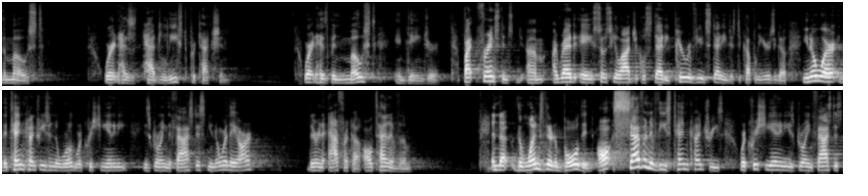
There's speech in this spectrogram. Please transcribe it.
the most where it has had least protection where it has been most in danger. But for instance, um, I read a sociological study, peer reviewed study just a couple of years ago. You know where the 10 countries in the world where Christianity is growing the fastest? You know where they are? They're in Africa, all 10 of them. And the, the ones that are bolded, all, seven of these 10 countries where Christianity is growing fastest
